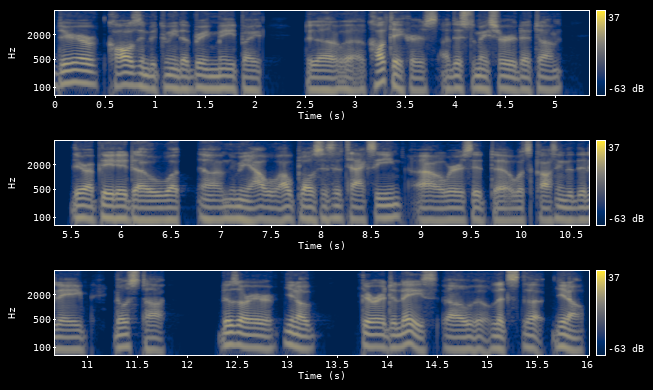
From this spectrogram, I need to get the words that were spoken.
there are calls in between that being made by the uh, call takers, uh, just to make sure that um, they're updated. Uh, what um, I mean, how how close is the taxi? Uh, where is it? Uh, what's causing the delay? Those stuff. Those are you know there are delays. Uh, let's you know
